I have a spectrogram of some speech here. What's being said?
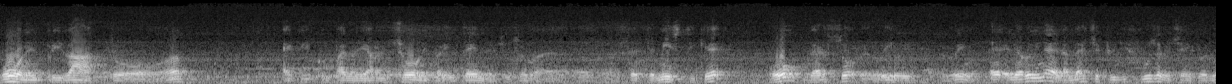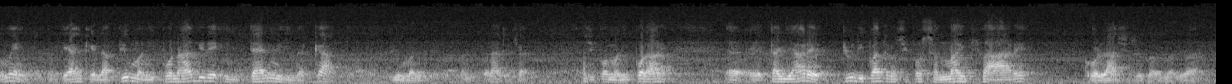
o nel privato, eh? ecco il compagno di arancioni per intenderci, insomma, sette mistiche, o verso l'eroina. l'eroina. Eh, l'eroina è la merce più diffusa che c'è in quel momento, perché è anche la più manipolabile in termini di mercato, più manipolabile, cioè si può manipolare, eh, eh, tagliare più di quanto non si possa mai fare con l'ascido e con la marijuana.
